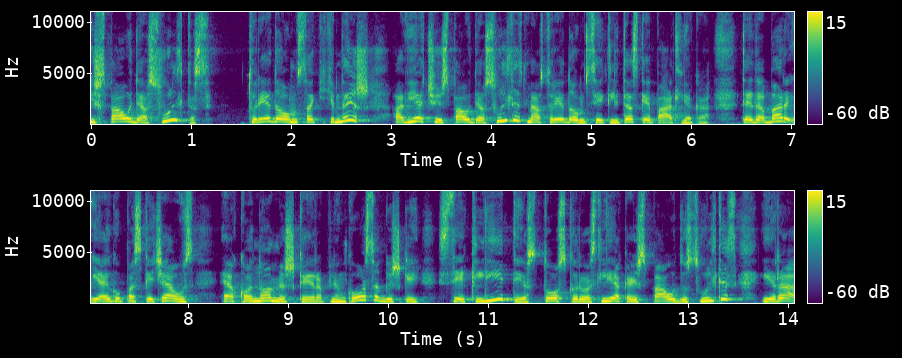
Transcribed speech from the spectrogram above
išspaudę sultis, turėdavom, sakykime, na, iš aviečių įspaudę sultis mes turėdavom sėklytes kaip atlieka. Tai dabar, jeigu paskaičiavus ekonomiškai ir aplinkosaugiškai, sėklytės, tos, kurios lieka išspaudus sultis, yra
